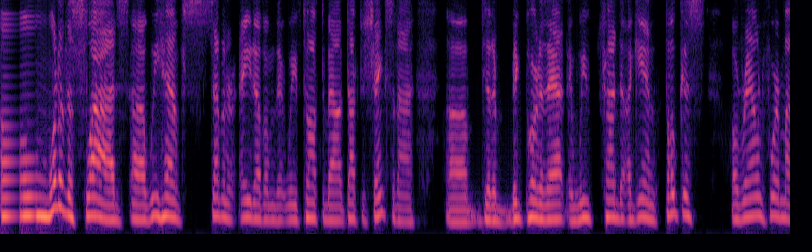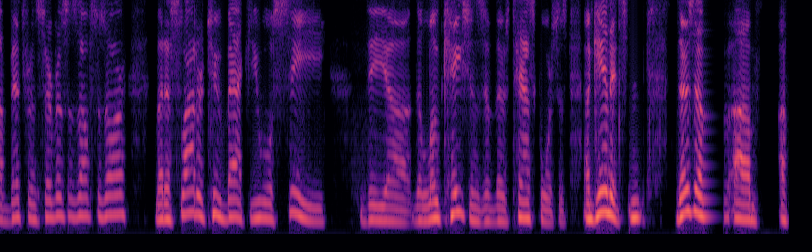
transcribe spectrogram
On one of the slides, uh, we have seven or eight of them that we've talked about. Dr. Shanks and I uh, did a big part of that, and we've tried to again focus around where my veteran services officers are. But a slide or two back, you will see the uh, the locations of those task forces. Again, it's there's a, um, a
